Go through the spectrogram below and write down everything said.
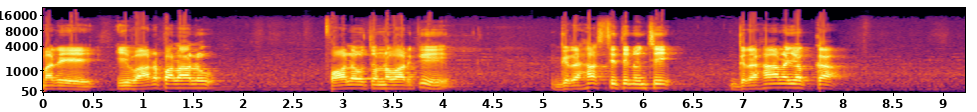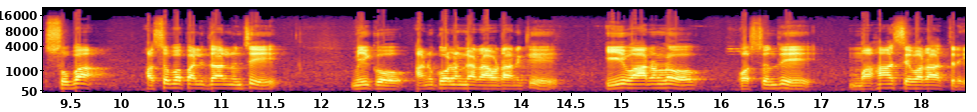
మరి ఈ వారఫలాలు ఫాలో అవుతున్న వారికి గ్రహస్థితి నుంచి గ్రహాల యొక్క శుభ అశుభ ఫలితాల నుంచి మీకు అనుకూలంగా రావడానికి ఈ వారంలో వస్తుంది మహాశివరాత్రి.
